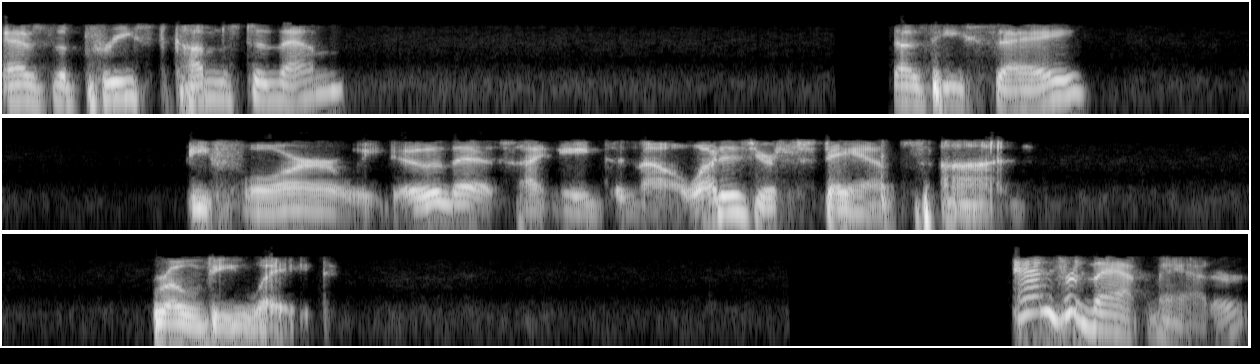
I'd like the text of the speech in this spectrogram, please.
as the priest comes to them? Does he say, before we do this, I need to know what is your stance on Roe v. Wade? And for that matter,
